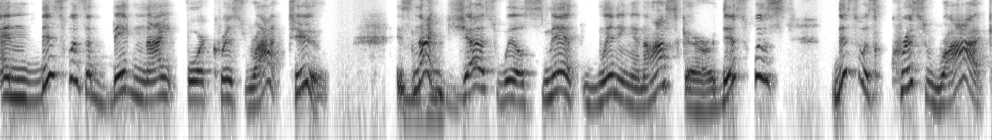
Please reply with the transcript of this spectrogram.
and this was a big night for Chris Rock too. It's not mm-hmm. just Will Smith winning an Oscar. This was this was Chris Rock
